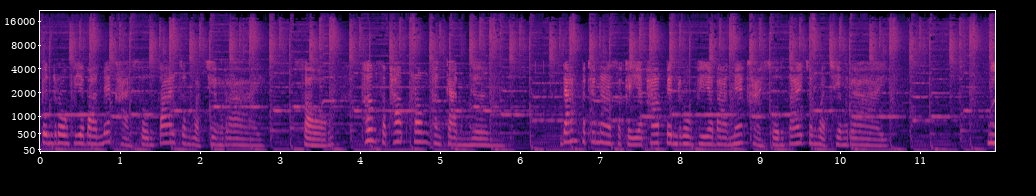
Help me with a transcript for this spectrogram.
เป็นโรงพยาบาลแม่ข่ายโซนใต้จังหวัดเชียงราย 2. เพิ่มสภาพคล่องทางการเงิน ด้านพัฒนาศักยภาพเป็นโรงพยาบาลแม่ข่ายโซนใต้จังหวัดเชียงราย มี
